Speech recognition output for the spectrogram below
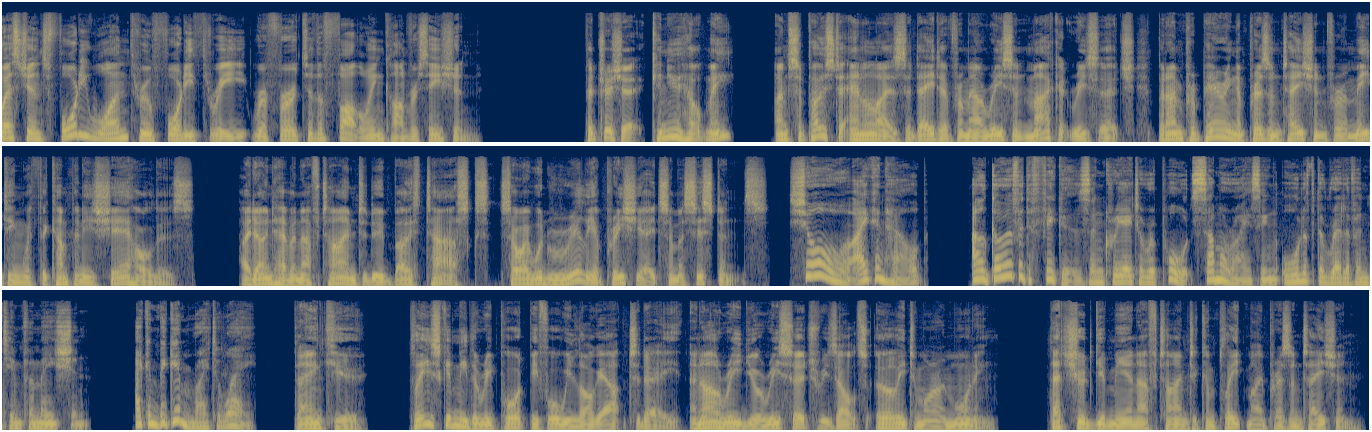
Questions 41 through 43 refer to the following conversation. Patricia, can you help me? I'm supposed to analyse the data from our recent market research, but I'm preparing a presentation for a meeting with the company's shareholders. I don't have enough time to do both tasks, so I would really appreciate some assistance. Sure, I can help. I'll go over the figures and create a report summarising all of the relevant information. I can begin right away. Thank you. Please give me the report before we log out today, and I'll read your research results early tomorrow morning. That should give me enough time to complete my presentation.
